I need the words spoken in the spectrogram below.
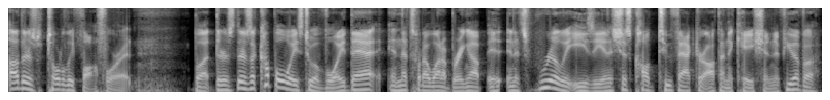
others totally fall for it but there's there's a couple ways to avoid that, and that's what I want to bring up. and it's really easy, and it's just called two factor authentication. If you have a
